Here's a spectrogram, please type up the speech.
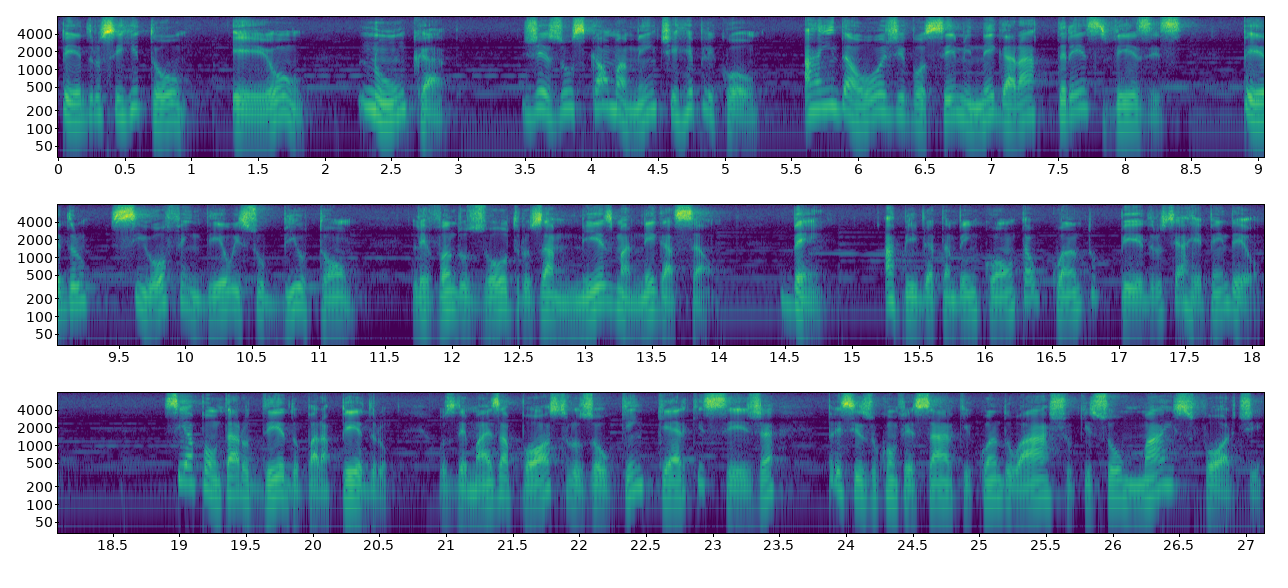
Pedro se irritou. Eu? Nunca. Jesus calmamente replicou: Ainda hoje você me negará três vezes. Pedro se ofendeu e subiu o tom, levando os outros à mesma negação. Bem, a Bíblia também conta o quanto Pedro se arrependeu. Se apontar o dedo para Pedro, os demais apóstolos ou quem quer que seja Preciso confessar que quando acho que sou mais forte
